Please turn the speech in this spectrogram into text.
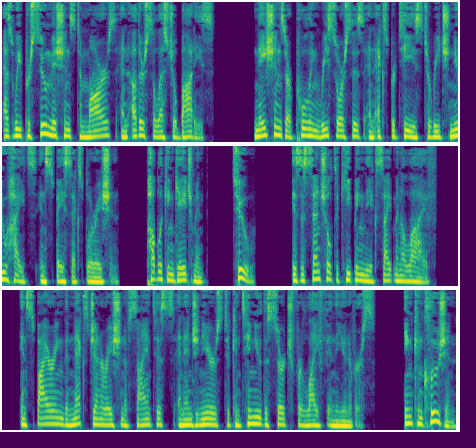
As we pursue missions to Mars and other celestial bodies, nations are pooling resources and expertise to reach new heights in space exploration. Public engagement, too, is essential to keeping the excitement alive, inspiring the next generation of scientists and engineers to continue the search for life in the universe. In conclusion,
